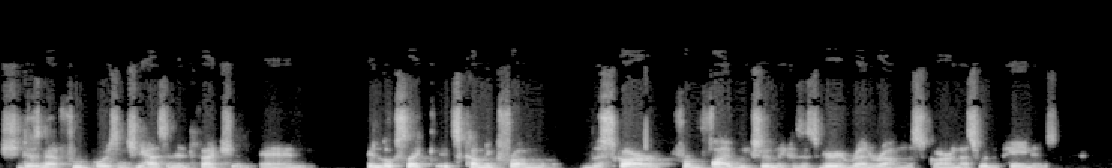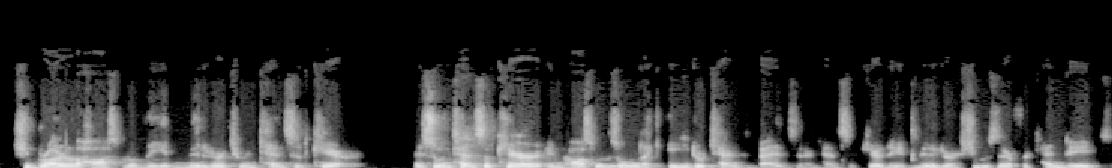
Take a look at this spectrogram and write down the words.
she doesn't have food poisoning she has an infection. And it looks like it's coming from the scar from five weeks earlier because it's very red around the scar and that's where the pain is she brought her to the hospital. They admitted her to intensive care. And so, intensive care in the hospital, there's only like eight or 10 beds in intensive care. They admitted her and she was there for 10 days.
